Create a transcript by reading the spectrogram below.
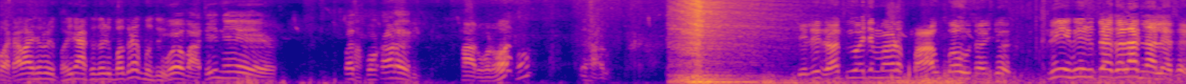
વટાવા છે પછી ભઈ નાખે થોડી બગડે બધું હોય વાટી ને બસ પોકાડો સારું હડો હો. સારું છેલ્લી રસ પીવા છે મારો ભાવ બહુ થઈ ગયો. વીસ વીસ રૂપિયા ગલાસ ના લે છે.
